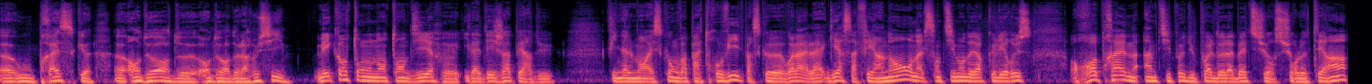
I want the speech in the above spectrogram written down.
euh, ou presque euh, en dehors de en dehors de la Russie. Mais quand on entend dire euh, il a déjà perdu, finalement, est-ce qu'on va pas trop vite? Parce que voilà, la guerre, ça fait un an. On a le sentiment d'ailleurs que les Russes reprennent un petit peu du poil de la bête sur sur le terrain.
